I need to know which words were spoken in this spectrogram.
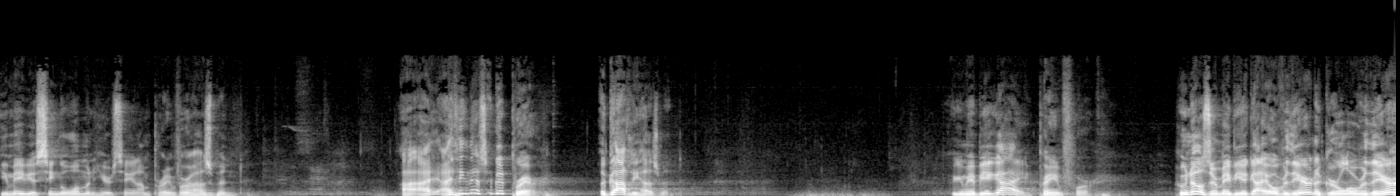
You may be a single woman here saying, I'm praying for a husband. I, I think that's a good prayer, a godly husband. You may be a guy praying for. Who knows? There may be a guy over there and a girl over there,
